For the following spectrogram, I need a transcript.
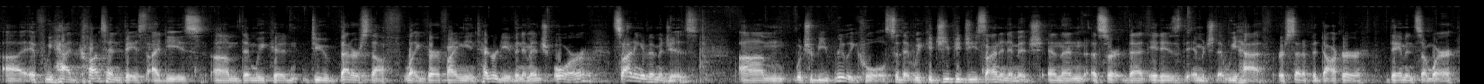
Uh, if we had content-based IDs, um, then we could do better stuff like verifying the integrity of an image or signing of images, um, which would be really cool so that we could GPG sign an image and then assert that it is the image that we have or set up a Docker daemon somewhere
